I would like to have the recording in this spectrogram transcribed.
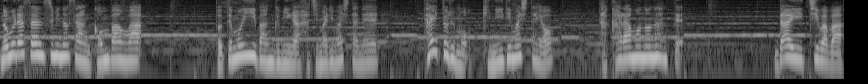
野村さん住野さんこんばんは。とてもいい番組が始まりましたねタイトルも気に入りましたよ。宝物なんて。第1話は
